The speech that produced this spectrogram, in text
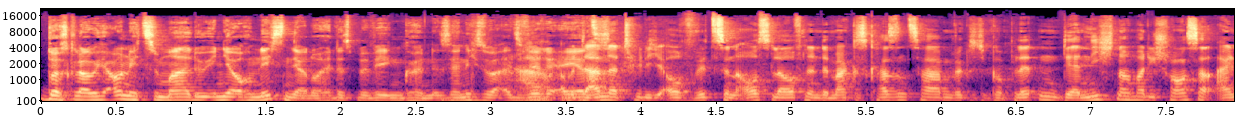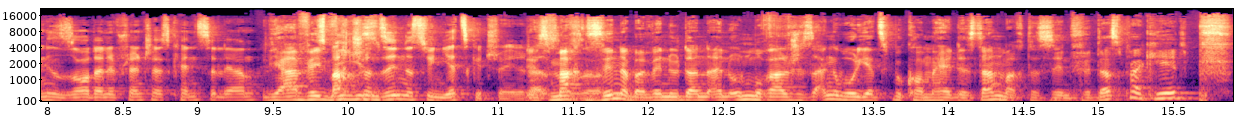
Das glaube ich auch nicht, zumal du ihn ja auch im nächsten Jahr noch hättest bewegen können. Ist ja nicht so, als wäre Ja, er aber jetzt. dann natürlich auch, willst du einen auslaufenden Demarcus Cousins haben, wirklich einen kompletten, der nicht nochmal die Chance hat, eine Saison deine Franchise kennenzulernen? Ja, wie- es macht schon Sinn, dass du ihn jetzt getradet Es hast. macht also. Sinn, aber wenn du dann ein unmoralisches Angebot jetzt bekommen hättest, dann macht das Sinn. Für das Paket, pff,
